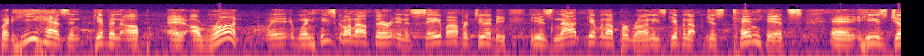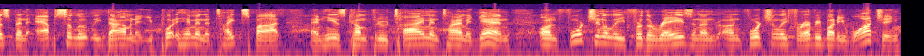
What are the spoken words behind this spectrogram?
but he hasn't given up a, a run When he's gone out there in a save opportunity, he has not given up a run. He's given up just 10 hits, and he's just been absolutely dominant. You put him in a tight spot, and he has come through time and time again. Unfortunately for the Rays, and un- unfortunately for everybody watching,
